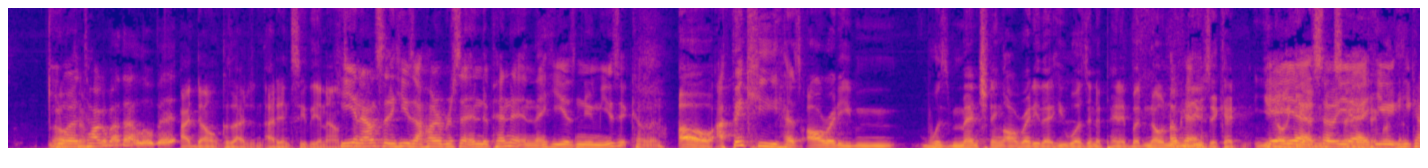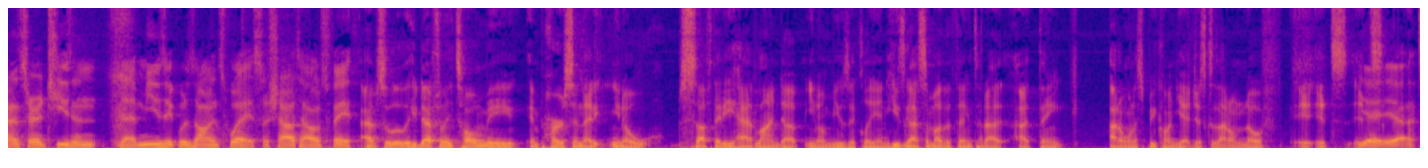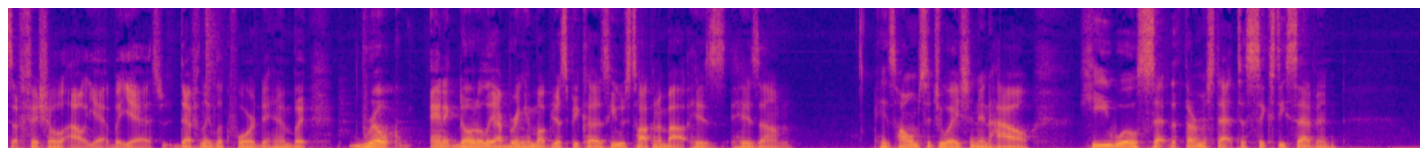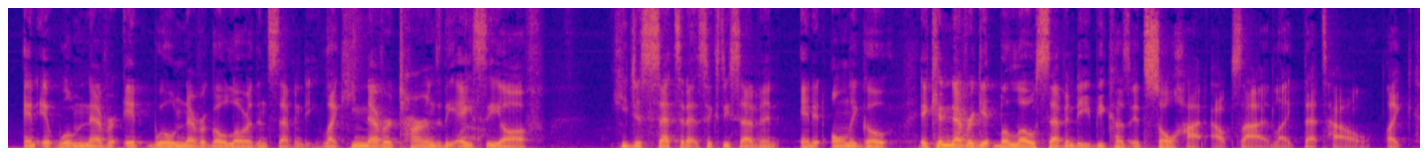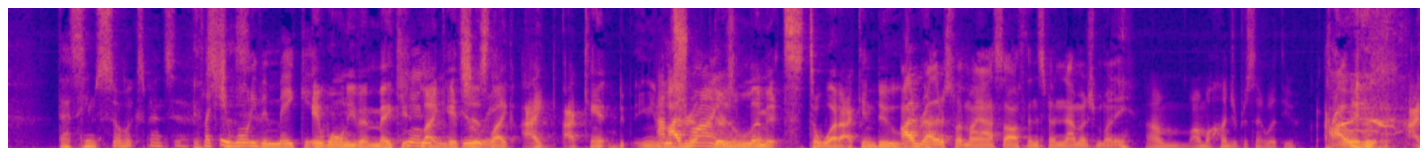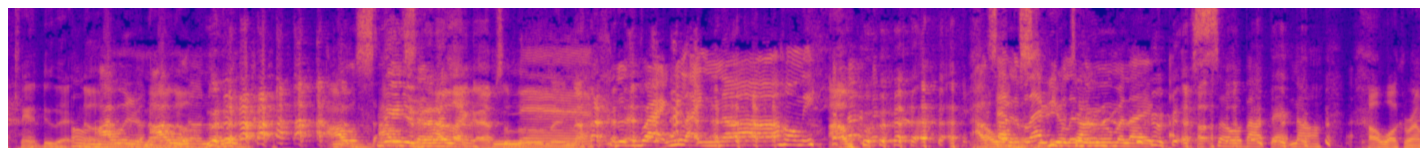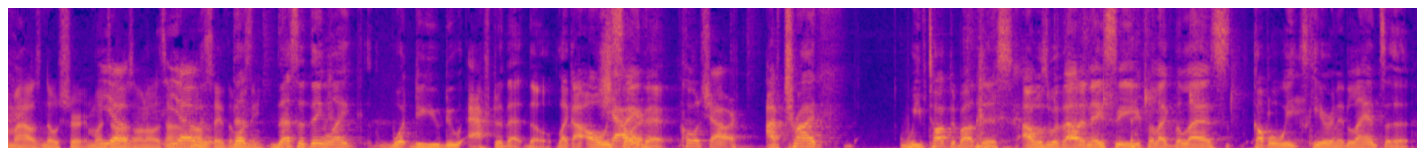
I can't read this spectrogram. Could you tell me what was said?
You want to talk about that a little bit? I don't cuz I didn't I didn't see the announcement. He announced that he's 100% independent and that he has new music coming. Oh, I think he has already m- was mentioning already that he was independent, but no new Okay. music had you yeah, know. yeah. So yeah, he he kind of started teasing that music was on its way. So shout out to Alex Faith. Absolutely, he definitely told me in person that you know stuff that he had lined up, you know, musically, and he's got some other things that I I think. I don't want to speak on yet, just because I don't know if it, it's it's Yeah, yeah. it's official out yet. But yeah, definitely look forward to him. But real anecdotally, I bring him up just because he was talking about his his um his home situation and how he will set the thermostat to 67 and it will never it will never go lower than 70 like he never turns the ac off. He just sets it at 67 and it only go it can never get below 70 because it's so hot outside. Like that's how like That seems so expensive. it's like it just- won't even make it. it won't even make it Can't like even it's do just it. like i i can't do you know I'm there's- trying. there's limits to what i can do I'd rather sweat my ass off than spend that much money. I'm I'm 100 percent with you. I would. i can't do that Oh, no I would. no, I would. no, no, no. I will. Me I will and your send vet my are like, phone. absolutely not. Look, right. We like, nah, homie. outside and the black studio people in the room are like, so about that. No. I'll walk around my house no shirt and my Yep. drawers on all the time. Yep. I'll save the that's, money. that's the thing. Like, what do you do after that though? Like, I always Shower. say that. Cold shower. I've tried. We've talked about this. I was without an AC for like the last couple weeks here in Atlanta,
